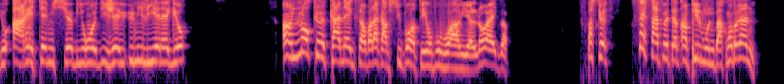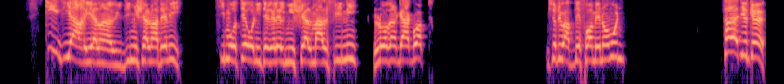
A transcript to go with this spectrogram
Yo arrêté monsieur Biron dit j'ai humilié nèg yo. En aucun cas nèg ça pas capable supporter un pouvoir réel non exemple. Parce que c'est ça peut-être un pile moun pas comprendre. Qui dit Ariel Henry? Dit Michel Martelly. Timothée Oniterelel Michel Malfini, Laurent Gagot. Monsieur tu vas déformer non moun. Ça veut dire que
